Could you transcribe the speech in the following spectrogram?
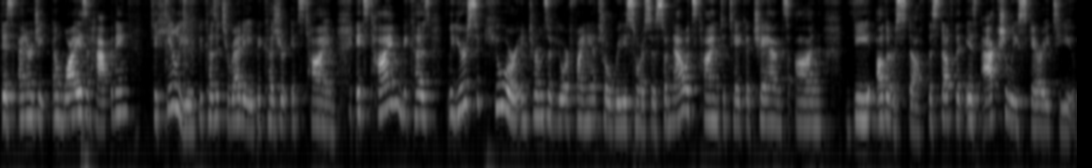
this energy. And why is it happening? to heal you because it's ready because you're it's time it's time because you're secure in terms of your financial resources so now it's time to take a chance on the other stuff the stuff that is actually scary to you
